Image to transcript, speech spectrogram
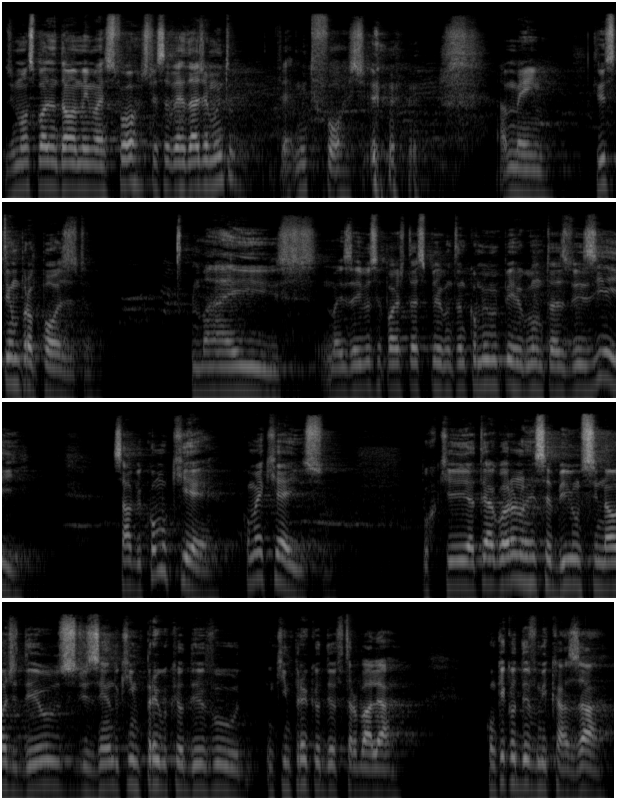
Os irmãos podem dar um amém mais forte, essa verdade é muito é muito forte. Amém. Cristo tem um propósito. Mas, mas aí você pode estar se perguntando, como eu me pergunto às vezes, e aí? Sabe, como que é? Como é que é isso? Porque até agora eu não recebi um sinal de Deus dizendo que emprego que eu devo, em que emprego que eu devo trabalhar, com que, que eu devo me casar.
